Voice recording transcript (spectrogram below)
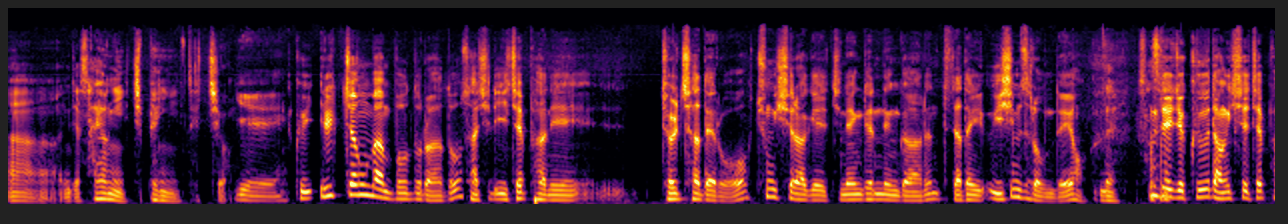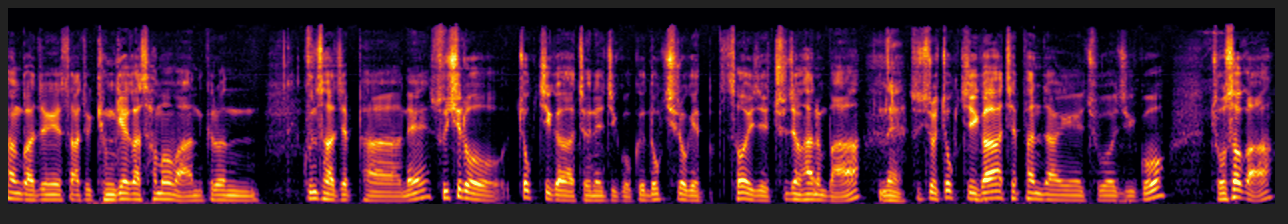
어 이제 사형이 집행이 됐죠. 예. 그 일정만 보더라도 사실 이 재판이 절차대로 충실하게 진행됐는가는 대단히 의심스러운데요. 네. 근데 이제 그 당시에 재판 과정에서 아주 경계가 삼엄한 그런 군사 재판에 수시로 쪽지가 전해지고 그 녹취록에서 이제 추정하는 바 네. 수시로 쪽지가 재판장에 주어지고 조서가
